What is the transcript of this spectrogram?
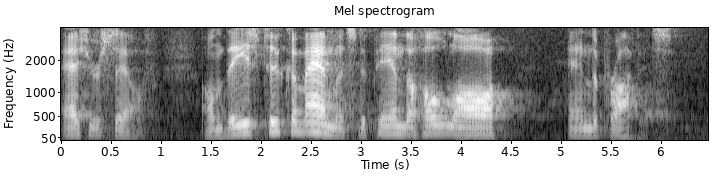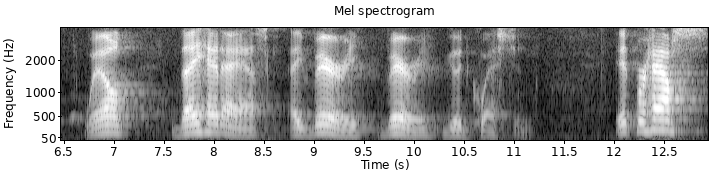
as yourself. On these two commandments depend the whole law and the prophets. Well, they had asked a very, very good question. It perhaps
